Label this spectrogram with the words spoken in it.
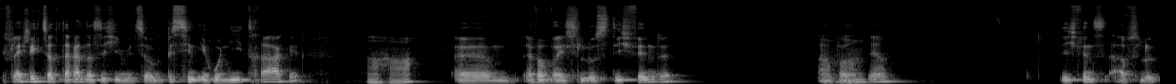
vielleicht liegt es auch daran, dass ich ihn mit so ein bisschen Ironie trage. Aha. Ähm, einfach weil ich es lustig finde. Aber Mhm. ja. Ich finde es absolut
